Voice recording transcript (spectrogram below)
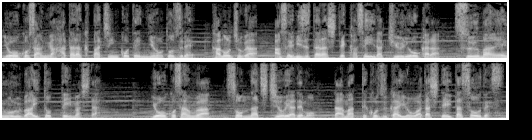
陽子さんが働くパチンコ店に訪れ、彼女が汗水垂らして稼いだ給料から数万円を奪い取っていました。陽子さんはそんな父親でも黙って小遣いを渡していたそうです。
